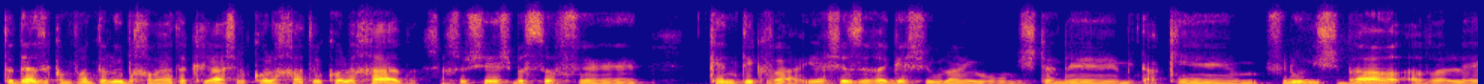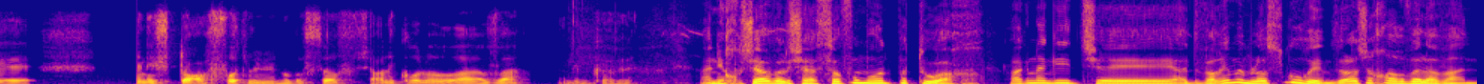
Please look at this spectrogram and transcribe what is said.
אתה יודע, זה כמובן תלוי בחוויית הקריאה של כל אחת וכל אחד. אני חושב שיש בסוף כן תקווה, יש איזה רגע שאולי הוא משתנה, מתעקם, אפילו נשבר, אבל כן יש תועפות ממנו בסוף. אפשר לקרוא לו אהבה, אני מקווה. אני חושב אבל שהסוף הוא מאוד פתוח. רק נגיד שהדברים הם לא סגורים, זה לא שחור ולבן.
